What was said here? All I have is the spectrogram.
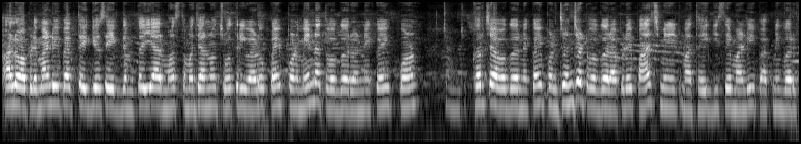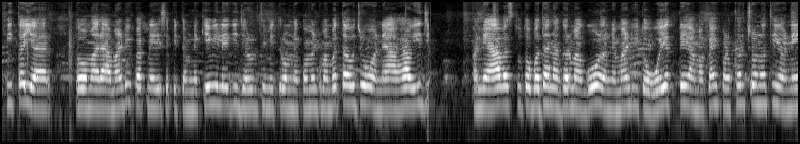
હાલો, આપણે માંડવી પાક થઈ ગયો છે, એકદમ તૈયાર, મસ્ત મજાનો ચોતરીવાળો. કંઈ પણ મહેનત વગર અને કંઈ પણ ખર્ચા વગર ને કંઈ પણ ઝંઝટ વગર આપણે પાંચ મિનિટમાં થઈ ગઈ છે માંડવી પાકની બરફી તૈયાર. તો અમારા આ માંડવી પાકની રેસીપી તમને કેવી લાગી જરૂરથી મિત્રો અમને કોમેન્ટમાં બતાવજો અને આ હાવ ઈજી અને આ વસ્તુ તો બધાના ઘરમાં ગોળ અને માંડવી તો હોય જ તે, આમાં કંઈ પણ ખર્ચો નથી અને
